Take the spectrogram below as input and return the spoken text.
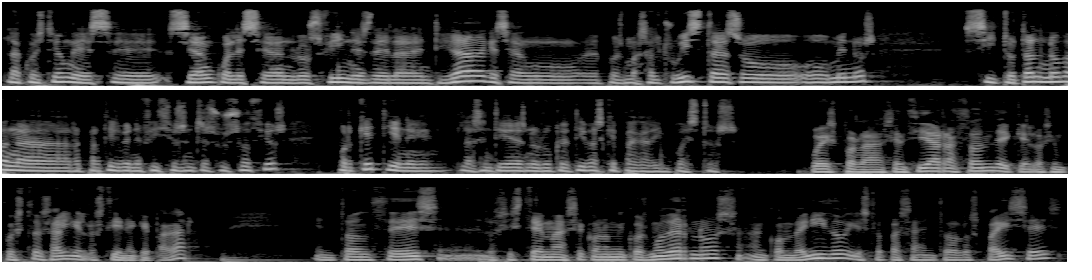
La cuestión es, eh, sean cuales sean los fines de la entidad, que sean eh, pues más altruistas o, menos, si total no van a repartir beneficios entre sus socios, ¿por qué tienen las entidades no lucrativas que pagar impuestos? Pues por la sencilla razón de que los impuestos alguien los tiene que pagar. Entonces, eh, los sistemas económicos modernos han convenido, y esto pasa en todos los países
